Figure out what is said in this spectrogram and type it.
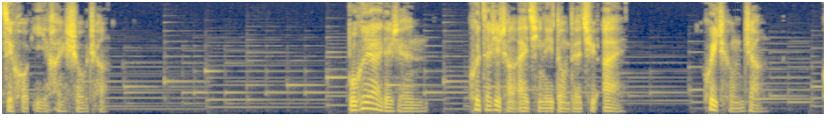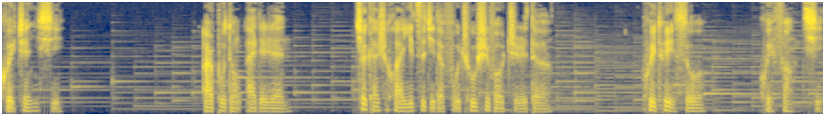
最后遗憾收场。不会爱的人，会在这场爱情里懂得去爱，会成长，会珍惜；而不懂爱的人，却开始怀疑自己的付出是否值得，会退缩，会放弃。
